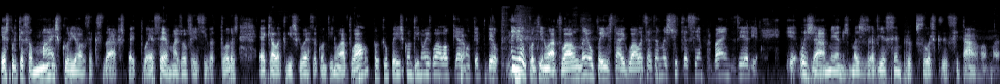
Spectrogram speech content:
E a explicação mais curiosa que se dá a respeito do Essa, é a mais ofensiva de todas, é aquela que diz que o Essa continua atual porque o país continua igual ao que era no tempo dele. Nem ele continua atual, nem o país está igual, etc. Mas fica sempre bem dizer hoje já há menos, mas havia sempre pessoas que citavam. Uma,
